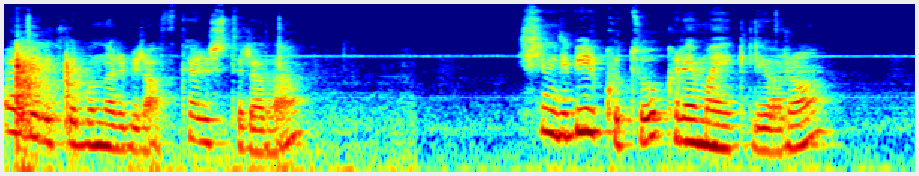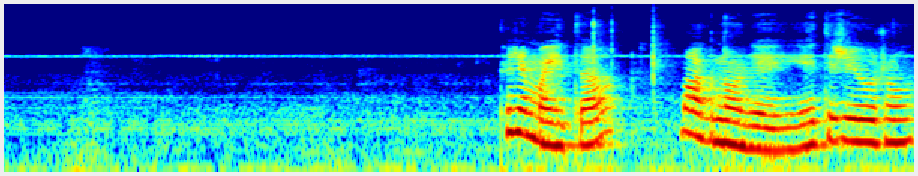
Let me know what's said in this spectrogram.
Öncelikle bunları biraz karıştıralım. Şimdi bir kutu krema ekliyorum. Kremayı da magnolia'ya yediriyorum.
